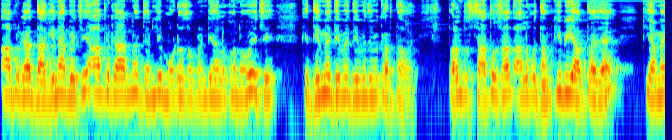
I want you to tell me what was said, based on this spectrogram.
આ પ્રકાર દાગીના વેચે આ પ્રકારના જનરલી મોટો ઓપરેન્ડી આ લોકોનો હોય છે કે ધીમે ધીમે ધીમે ધીમે કરતા હોય પરંતુ સાથોસાથ આ લોકો ધમકી બી આપતા જાય કે અમે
